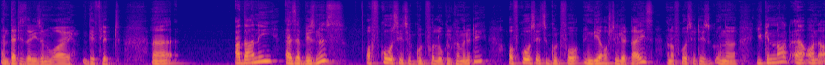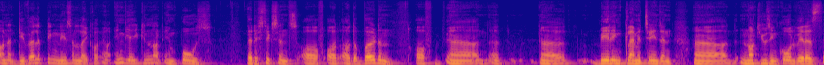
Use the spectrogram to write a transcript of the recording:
and that is the reason why they flipped. Uh, Adani as a business, of course, it's good for local community. Of course, it's good for India-Australia ties, and of course, it is. Gonna, you cannot uh, on on a developing nation like uh, India, you cannot impose the restrictions of or, the burden of bearing climate change and uh, not using coal, whereas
